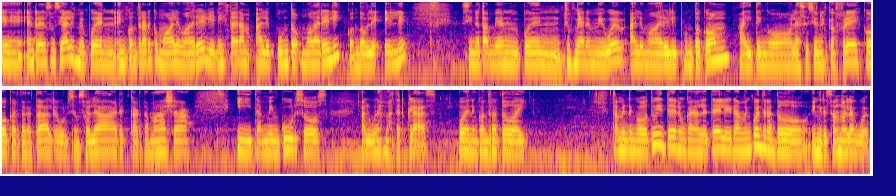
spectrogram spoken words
Eh, en redes sociales me pueden encontrar como Ale Modarelli, en Instagram ale.modarelli con doble L sino también pueden chusmear en mi web alemodarelli.com. Ahí tengo las sesiones que ofrezco, carta natal, revolución solar, carta maya y también cursos, algunas masterclass. Pueden encontrar todo ahí. También tengo Twitter, un canal de Telegram, me encuentran todo ingresando a la web.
